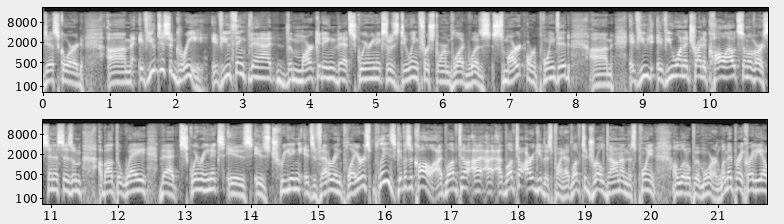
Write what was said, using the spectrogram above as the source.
Discord. Um, if you disagree, if you think that the marketing that Square Enix was doing for Stormblood was smart or pointed, um, if you if you want to try to call out some of our cynicism about the way that Square Enix is is treating its veteran players, please give us a call. I'd love to I, I'd love to argue this point. I'd love to drill down on this point a little bit more. Limit Break Radio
